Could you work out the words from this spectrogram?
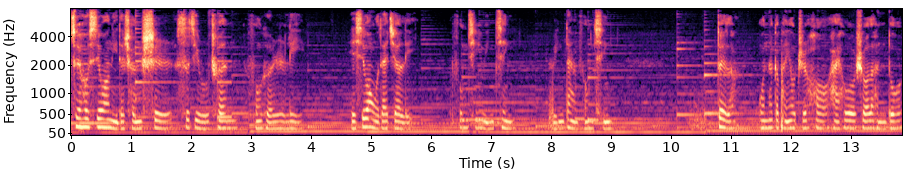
最后，希望你的城市四季如春，风和日丽；也希望我在这里，风轻云静，云淡风轻。对了。我那个朋友之后还和我说了很多，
